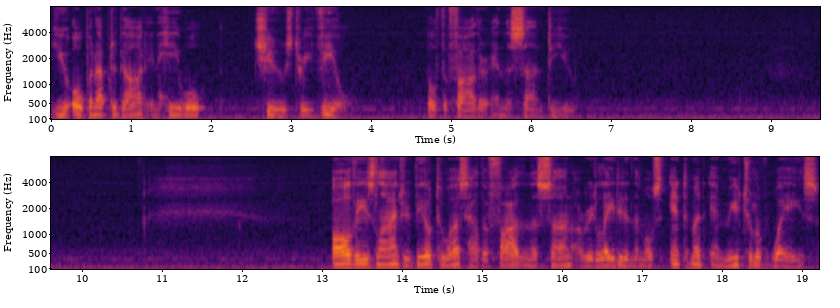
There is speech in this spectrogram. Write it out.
You open up to God, and He will choose to reveal both the Father and the Son to you. All these lines reveal to us how the Father and the Son are related in the most intimate and mutual of ways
